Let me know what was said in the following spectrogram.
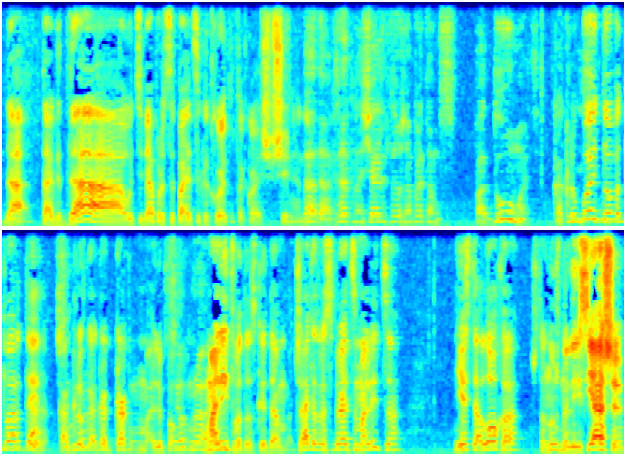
Да? Тогда у тебя просыпается какое-то такое ощущение. Да? Да, да, обязательно вначале ты должен об этом подумать. Как любой дов- двартейра. Да, как, как, как, молитва, так сказать. Да? Человек, который собирается молиться, есть алоха, что нужно лисьяшев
